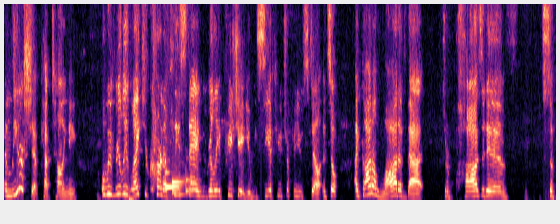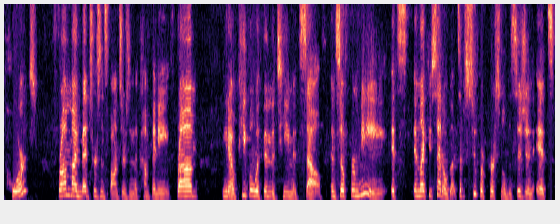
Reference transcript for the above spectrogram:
and leadership kept telling me oh we really like you karna please stay we really appreciate you we see a future for you still. And so i got a lot of that sort of positive support from my mentors and sponsors in the company from you know people within the team itself. And so for me it's and like you said olga it's a super personal decision. It's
